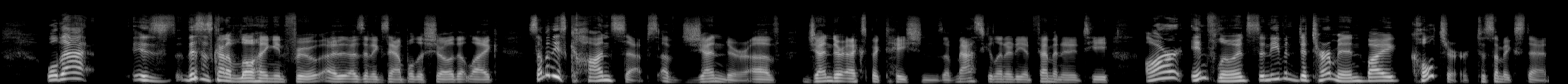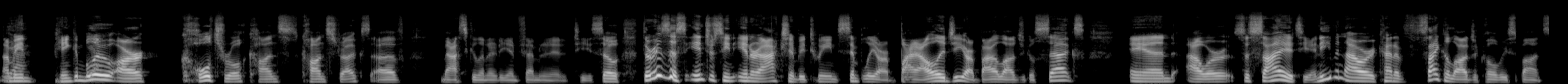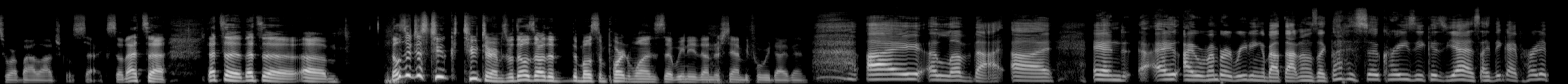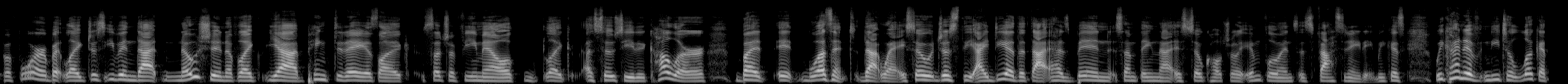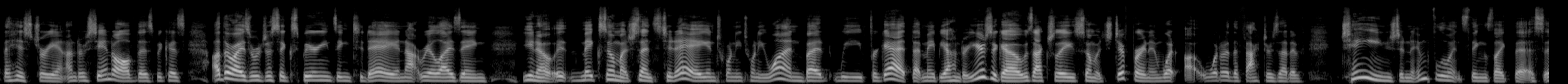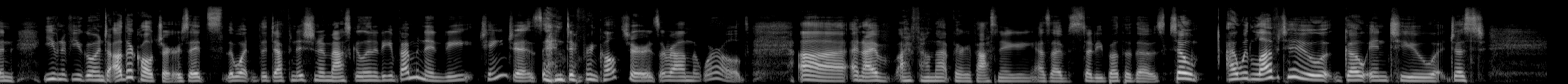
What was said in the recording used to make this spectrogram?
well that is this is kind of low hanging fruit as, as, an example to show that like some of these concepts of gender of gender expectations of masculinity and femininity are influenced and even determined by culture to some extent yeah. i mean pink and blue yeah. are cultural constructs of masculinity and femininity. So there is this interesting interaction between simply our biology, our biological sex, and our society and even our kind of psychological response to our biological sex. So that's a that's a that's a um, those are just two two terms, but those are the, the most important ones that we need to understand before we dive in. I I love that. Uh, and I, I remember reading about that and I was like, that is so crazy because yes, I think I've heard it before, but like just even that notion of like, yeah, pink today is like such a female like associated color, but it wasn't that way. So just the idea that that has been something that is so culturally influenced is fascinating because we kind of need to look at the history and understand all of this because otherwise we're just just experiencing today and not realizing, you know, it makes so much sense today in 2021, but we forget that maybe 100 years ago it was actually so much different and what uh, what are the factors that have changed and influenced things like this. And even if you go into other cultures, it's what the definition of masculinity and femininity changes in different cultures around the world. Uh, and I've I found that very fascinating as I've studied both of those. So I would love to go into just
